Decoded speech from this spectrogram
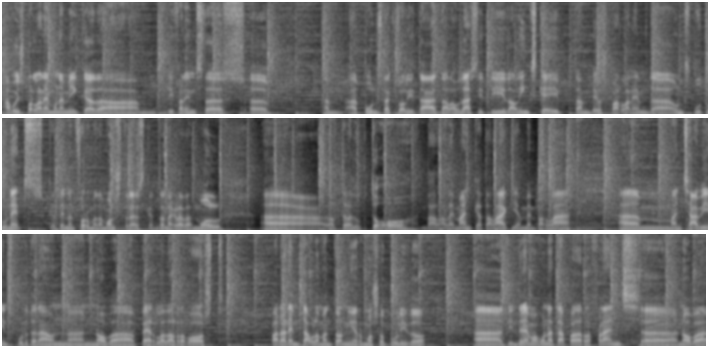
Avui us parlarem una mica de diferents eh, a punts d'actualitat de l'Audacity, de l'Inkscape, també us parlarem d'uns botonets que tenen forma de monstres, que ens han agradat molt, eh, del traductor, de l'alemany català, que ja en vam parlar, um, en Xavi ens portarà una nova perla del rebost, pararem taula amb Antoni Hermoso Polidor, uh, tindrem alguna etapa de refranys uh, nova,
